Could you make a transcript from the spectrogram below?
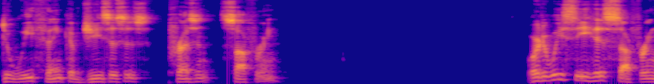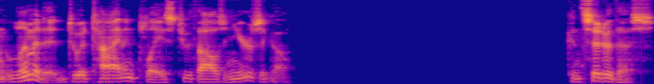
Do we think of Jesus' present suffering? Or do we see his suffering limited to a time and place 2,000 years ago? Consider this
